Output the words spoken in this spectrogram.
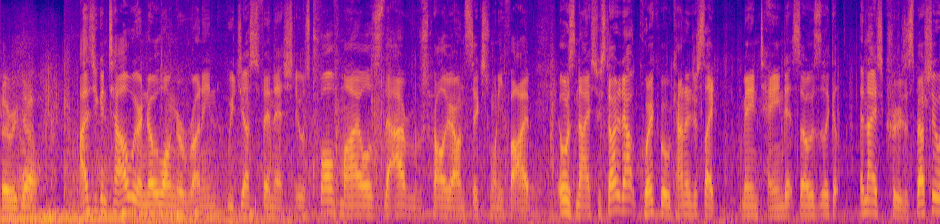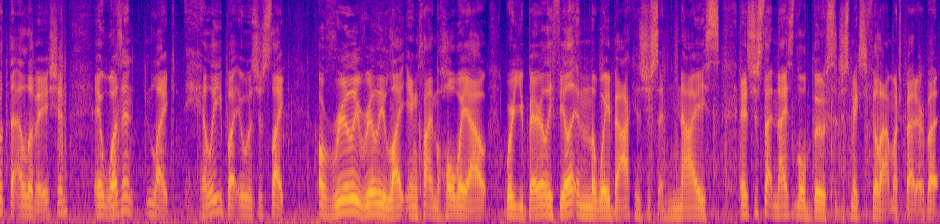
There we go. As you can tell, we are no longer running. We just finished. It was 12 miles. The average was probably around 625. It was nice. We started out quick, but we kind of just like maintained it. So it was like a, a nice cruise, especially with the elevation. It wasn't like hilly, but it was just like a really, really light incline the whole way out where you barely feel it. And the way back is just a nice, it's just that nice little boost. It just makes you feel that much better. But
